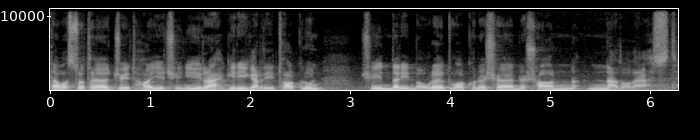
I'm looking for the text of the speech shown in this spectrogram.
توسط جیت های چینی رهگیری گردید تاکنون چین در این مورد واکنش نشان نداده است.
